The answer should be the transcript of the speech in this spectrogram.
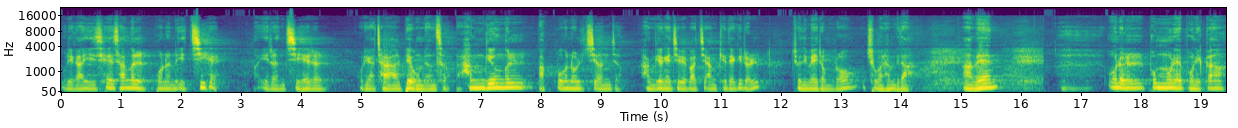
우리가 이 세상을 보는 이 지혜, 이런 지혜를 우리가 잘 배우면서 환경을 바꾸어 놓을지언정 환경에 지배받지 않게 되기를 주님의 이름으로 축원합니다. 아멘. 오늘 본문에 보니까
